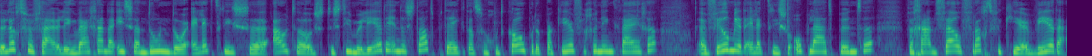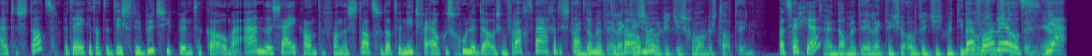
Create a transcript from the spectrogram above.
De luchtvervuiling. Wij gaan daar iets aan doen door elektrische auto's te stimuleren in de stad. betekent dat ze een goedkopere parkeervergunning krijgen. Uh, veel meer elektrische oplaadpunten. We gaan vuil vrachtverkeer weren uit de stad. betekent dat er distributiepunten komen aan de zijkanten van de stad. Zodat er niet voor elke schoenendoos een vrachtwagen de stad in hoeft te komen. En dan met elektrische autootjes gewoon de stad in. Wat zeg je? En dan met elektrische autootjes met die dozen de stad in. Ja. ja,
